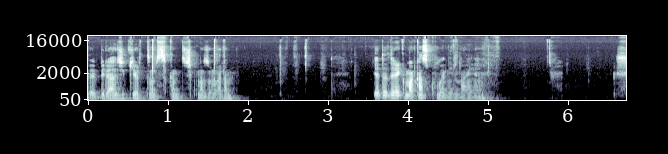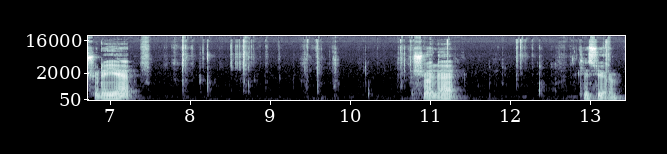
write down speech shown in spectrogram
Birazcık yırttım. Sıkıntı çıkmaz umarım. Ya da direkt makas kullanayım ben ya. Şurayı şöyle kesiyorum.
